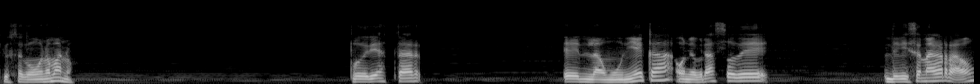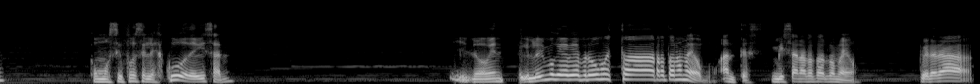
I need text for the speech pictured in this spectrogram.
que usa como una mano. Podría estar en la muñeca o en el brazo de, de Visan agarrado, como si fuese el escudo de Visan. Y lo, mismo que había propuesto a Ratomeo po, antes, Visan a Ratomeo. Pero ahora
